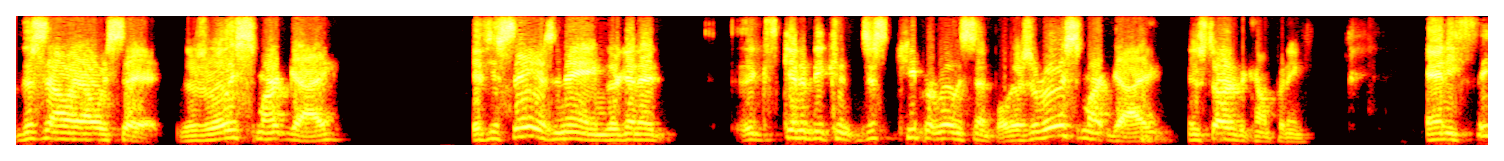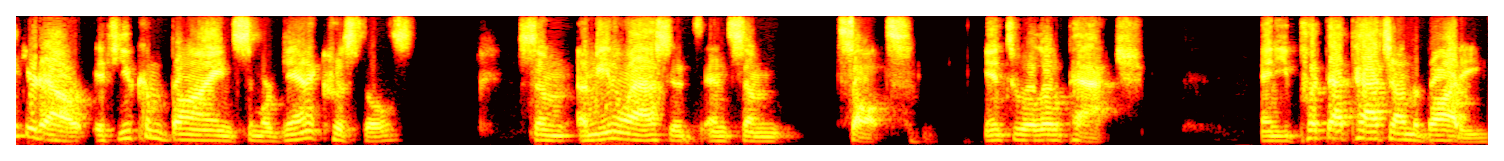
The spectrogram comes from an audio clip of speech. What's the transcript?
this is how I always say it. There's a really smart guy. If you say his name, they're gonna. It's gonna be just keep it really simple. There's a really smart guy who started a company, and he figured out if you combine some organic crystals some amino acids and some salts into a little patch. And you put that patch on the body,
